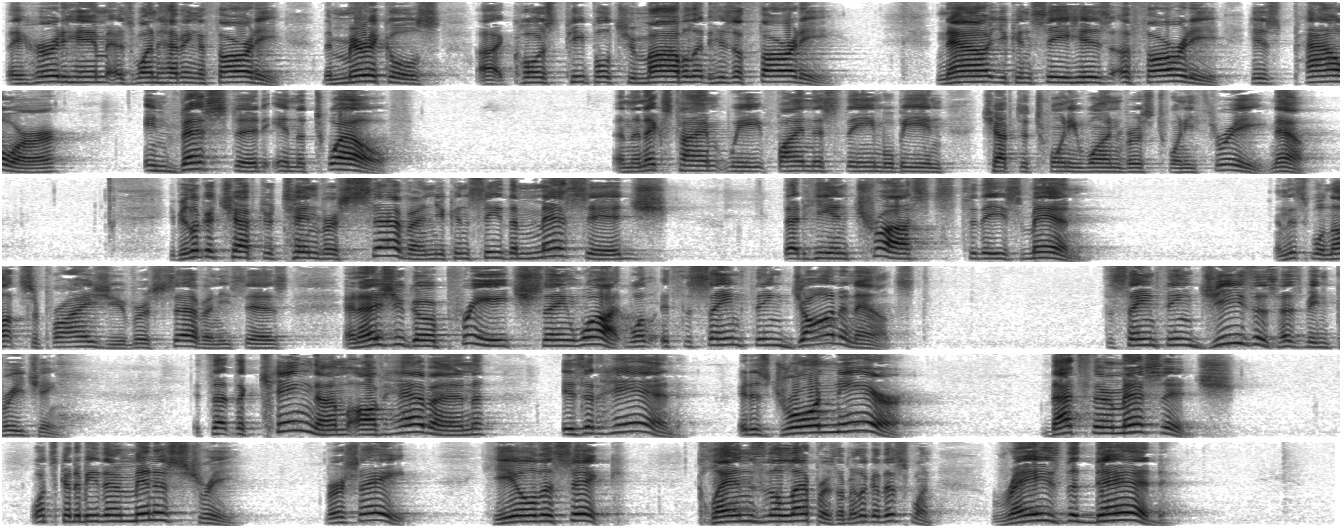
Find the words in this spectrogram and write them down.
They heard him as one having authority. The miracles uh, caused people to marvel at his authority. Now you can see his authority, his power invested in the 12. And the next time we find this theme will be in chapter 21, verse 23. Now, if you look at chapter 10, verse 7, you can see the message that he entrusts to these men. And this will not surprise you. Verse 7, he says, And as you go, preach, saying what? Well, it's the same thing John announced. The same thing Jesus has been preaching. It's that the kingdom of heaven is at hand, it is drawn near. That's their message. What's going to be their ministry? Verse 8 heal the sick, cleanse the lepers. I mean, look at this one raise the dead,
